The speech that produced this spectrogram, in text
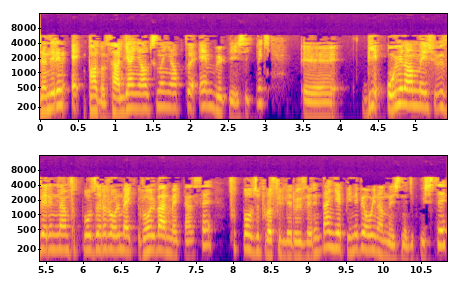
Caner'in e, pardon Sergen Yalçın'ın yaptığı en büyük değişiklik e, bir oyun anlayışı üzerinden futbolculara rol, rol vermektense futbolcu profilleri üzerinden yepyeni bir oyun anlayışına gitmişti.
